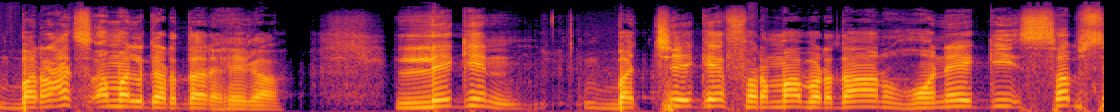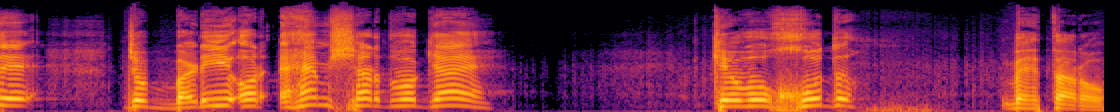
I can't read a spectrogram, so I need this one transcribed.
برعکس عمل کرتا رہے گا۔ لیکن بچے کے فرما بردار ہونے کی سب سے جو بڑی اور اہم شرط وہ کیا ہے؟ کہ وہ خود بہتر ہو۔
